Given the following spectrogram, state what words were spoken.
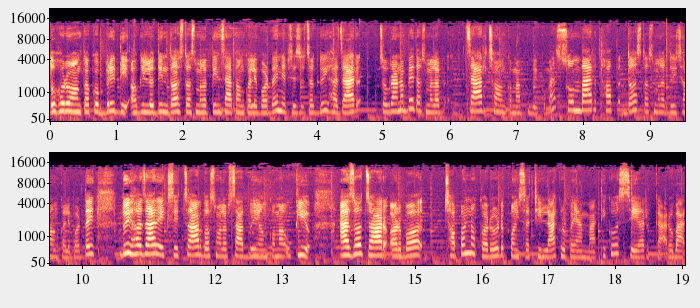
दोहोरो अङ्कको वृद्धि अघिल्लो दिन दस दशमलव तिन सात अङ्कले बढ्दै नेप्से सूचक दुई हजार चौरानब्बे दशमलव चार छ अङ्कमा पुगेकोमा सोमबार थप दस दशमलव दुई छ अङ्कले बढ्दै दुई हजार एक सय चार दशमलव सात दुई अङ्कमा उक्लियो। आज चार अर्ब छप्पन्न करोड पैँसठी लाख रुपियाँ माथिको सेयर कारोबार।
